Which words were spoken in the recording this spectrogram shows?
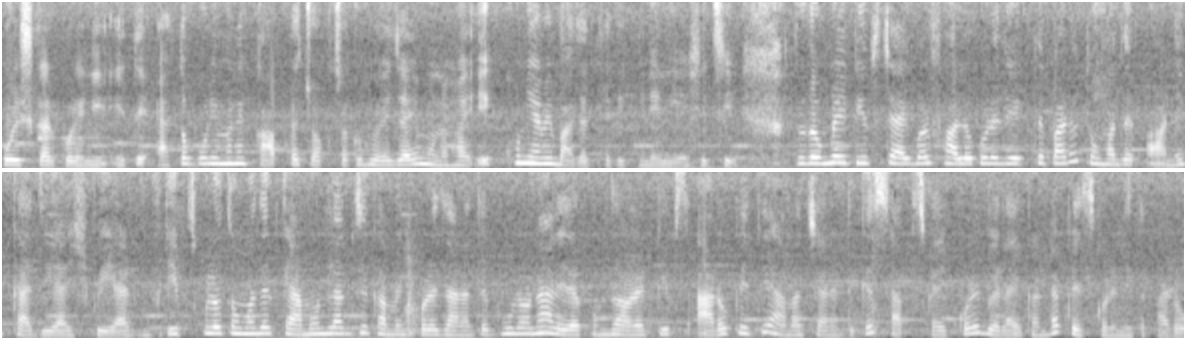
পরিষ্কার করে নিই। এতে এত পরিমাণে কাপটা চকচকে হয়ে যায়, মনে হয় এক্ষুনি আমি বাজার থেকে কিনে নিয়ে এসেছি। তো তোমরা এই টিপসটা একবার ফলো করে দেখতে পারো, তোমাদের অনেক কাজে আসবে। আর টিপসগুলো তোমাদের কেমন লাগছে কমেন্ট করে জানাতে ভুলো না। আর এরকম ধরনের টিপস আরও পেতে আমার চ্যানেলটিকে সাবস্ক্রাইব করে বেল আইকনটা প্রেস করে নিতে পারো।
